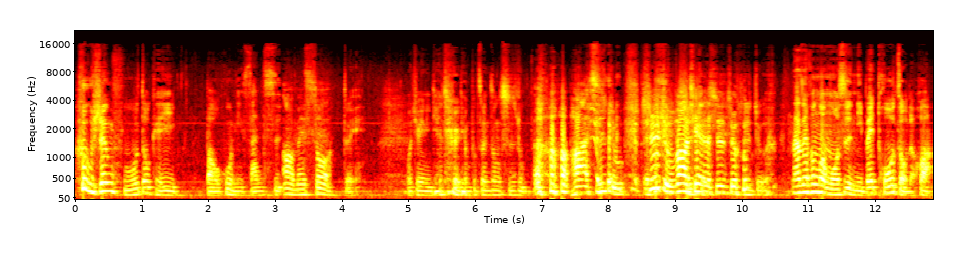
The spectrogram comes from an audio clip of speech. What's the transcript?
护身符都可以。保护你三次哦，没错，对，我觉得你今天就有点不尊重施主。好，施主，施主，抱歉了，施主，施主。那在疯狂模式，你被拖走的话，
